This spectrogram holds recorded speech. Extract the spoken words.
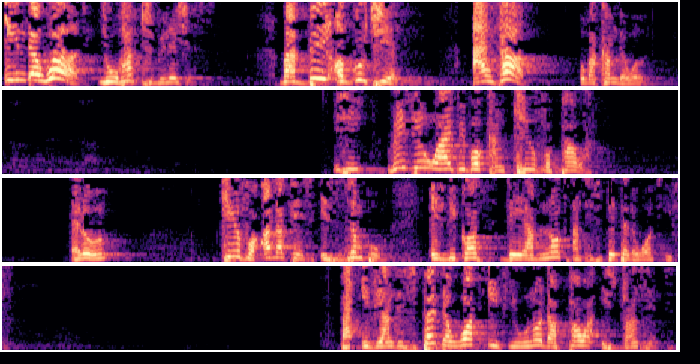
In the world, you have tribulations. But be of good cheer. I have overcome the world. You see, reason why people can kill for power. Hello? Kill for other things is simple. It's because they have not anticipated the what if. But if you anticipate the what if, you will know that power is transient.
